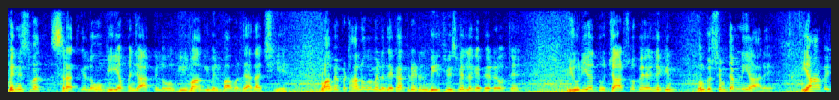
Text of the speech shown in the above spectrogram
बनस्बत सरहद के लोगों की या पंजाब के लोगों की, वहाँ की विल पावर ज़्यादा अच्छी है। वहाँ पे पठानों को मैंने देखा क्रिएटन बीस बीस पे लगे फिर रहे होते हैं। यूरिया दो चार सौ पे है, लेकिन उनको सिम्टम नहीं आ रहे। यहाँ पे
